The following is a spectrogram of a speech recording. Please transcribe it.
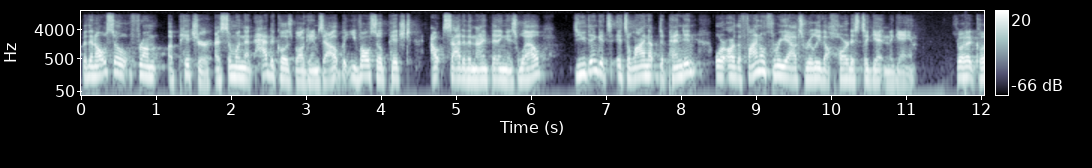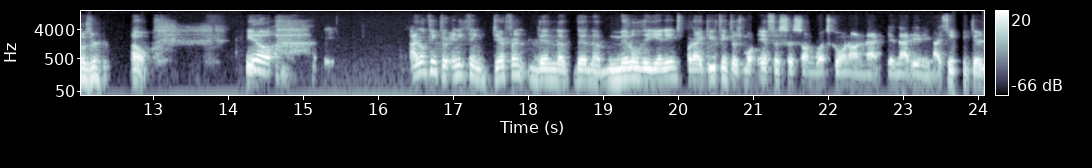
But then also from a pitcher as someone that had to close ball games out, but you've also pitched outside of the ninth inning as well. Do you think it's it's a lineup dependent or are the final three outs really the hardest to get in the game? Go ahead, closer. Oh, you know, I don't think they're anything different than the than the middle of the innings, but I do think there's more emphasis on what's going on in that in that inning. I think there,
